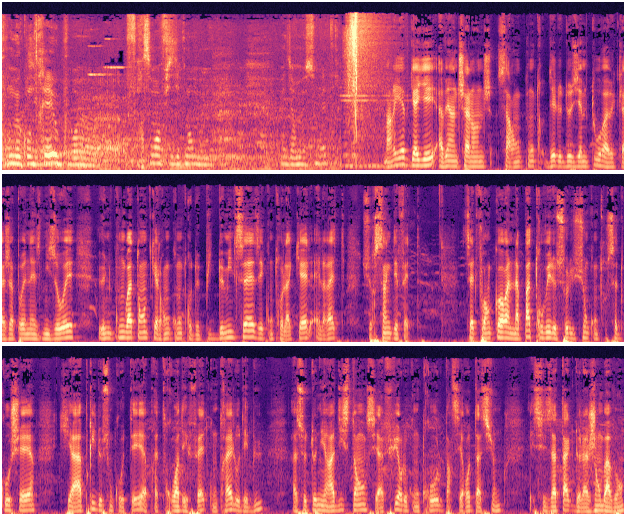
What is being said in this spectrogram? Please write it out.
pour me contrer ou pour forcément physiquement me, dire, me soumettre. Marie-Ève Gaillet avait un challenge, sa rencontre dès le deuxième tour avec la japonaise Nizoe, une combattante qu'elle rencontre depuis 2016 et contre laquelle elle reste sur cinq défaites. Cette fois encore, elle n'a pas trouvé de solution contre cette gauchère qui a appris de son côté, après trois défaites contre elle au début, à se tenir à distance et à fuir le contrôle par ses rotations et ses attaques de la jambe avant,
